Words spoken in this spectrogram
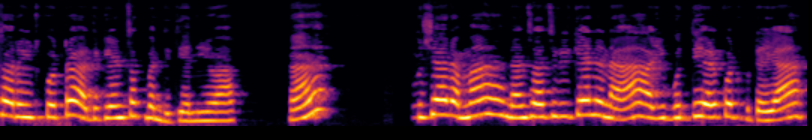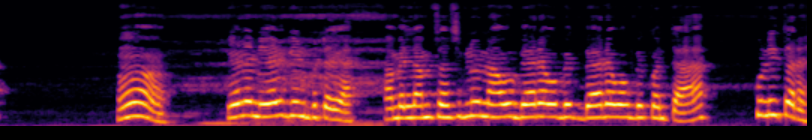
ಸಾರು ಇಟ್ಕೊಟ್ಟು ಅದಕ್ಕೆ ಎಣ್ಸಕ್ ಬಂದಿದ್ಯಾ ನೀವು ಹಾ ಹುಷಾರಮ್ಮ? ನನ್ನ ಸಸಿಗೇನ ಈ ಬುದ್ಧಿ ಹೇಳ್ಕೊಟ್ಬಿಟ್ಟಯ್ಯ. ಹ್ಞೂ ಏನೇನು ಹೇಳ್ಬಿಟ್ಟಯ್ಯ ಆಮೇಲೆ ನಮ್ಮ ಸಾಸಿಗಳು ನಾವು ಬೇರೆ ಹೋಗ್ಬೇಕು ಬೇರೆ ಹೋಗ್ಬೇಕು ಅಂತ ಕುಳಿತಾರೆ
